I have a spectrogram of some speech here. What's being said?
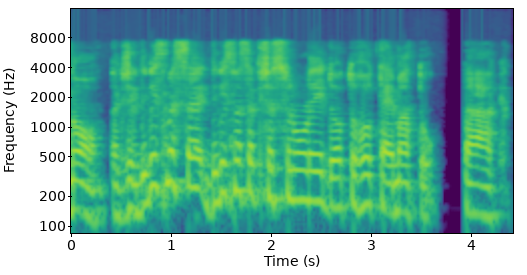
No, takže kdyby jsme se, kdyby jsme se přesunuli do toho tématu, tak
